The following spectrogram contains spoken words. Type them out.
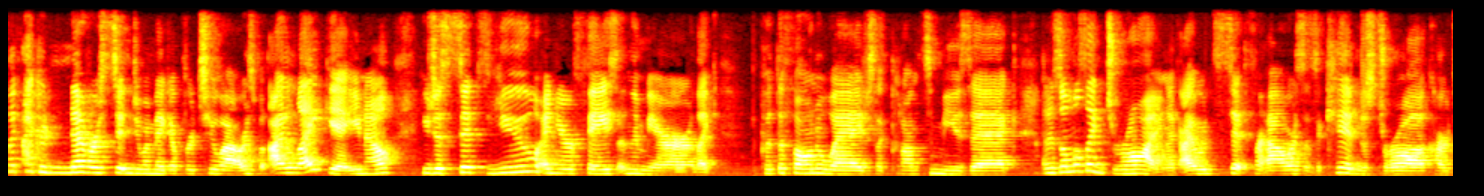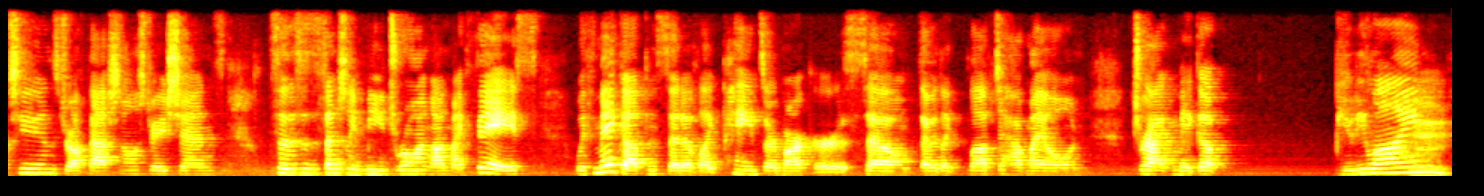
Like i could never sit and do my makeup for two hours but i like it you know? You just sit you and your face in the mirror like put the phone away just like put on some music. And it's almost like drawing. Like i would sit for hours as a kid and just draw cartoons draw fashion illustrations. So this is essentially me drawing on my face with makeup instead of like paints or markers. So I would like love to have my own drag makeup beauty line, mm,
